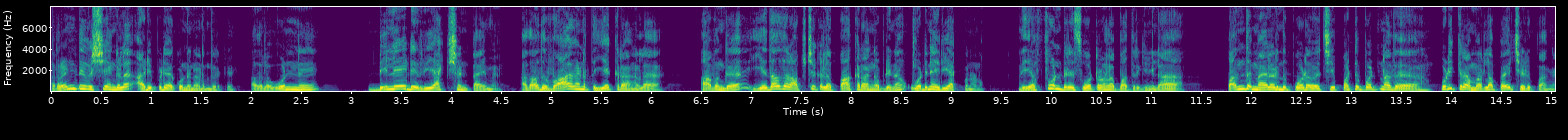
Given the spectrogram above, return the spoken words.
ரெண்டு விஷயங்களை அடிப்படையாக கொண்டு நடந்திருக்கு. அதில் ஒன்று டிலேடு ரியாக்ஷன் டைமு அதாவது வாகனத்தை இயக்குறாங்களே அவங்க ஏதாவது ஒரு அப்டிக்கலை பார்க்குறாங்க அப்படின்னா உடனே ரியாக்ட் பண்ணணும். இந்த எஃப் ஒன் ரேஸ் ஓட்டுறவங்களாம் பார்த்துருக்கீங்களா? பந்தை மேலேருந்து போட வச்சு பட்டு பட்டுன்னு அதை பிடிக்கிற மாதிரிலாம் பயிற்சி எடுப்பாங்க.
